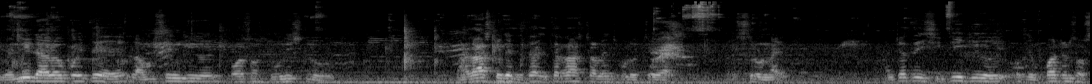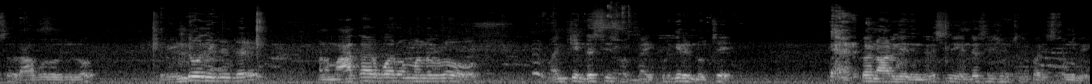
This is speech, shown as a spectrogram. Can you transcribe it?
ఇవన్నీ డెవలప్ అయితే లంబసింగి కోసం టూరిస్టులు మన రాష్ట్రం ఇతర ఇతర రాష్ట్రాల నుంచి కూడా వచ్చే పరిస్థితులు ఉన్నాయి. అంచేత ఈ సిటీకి ఒక ఇంపార్టెన్స్ వస్తుంది రాబో రోజుల్లో. రెండవది ఏంటంటే మన మాకారపురం మండలంలో మంచి ఇండస్ట్రీస్ వస్తున్నాయి. ఇప్పటికీ రెండు వచ్చాయి. ఇంకా నాలుగైదు ఇండస్ట్రీ ఇండస్ట్రీస్ వచ్చిన పరిస్థితి ఉంది.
